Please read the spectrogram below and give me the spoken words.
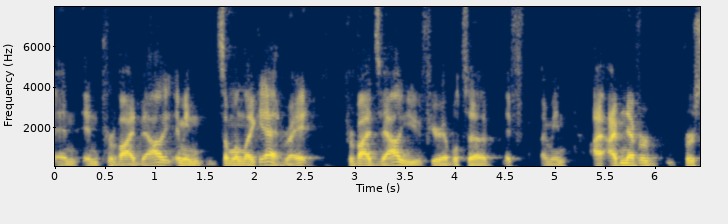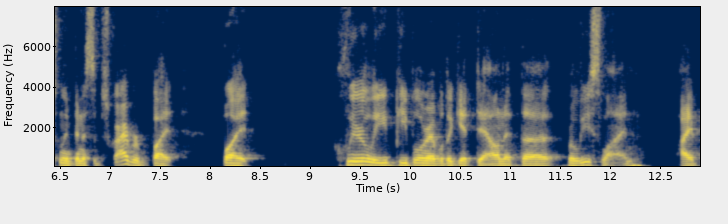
and and provide value. I mean, someone like Ed, right, provides value if you're able to. If I mean, I, I've never personally been a subscriber, but but clearly people are able to get down at the release line. I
